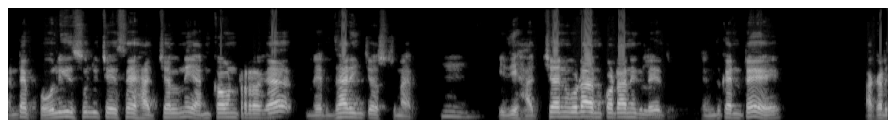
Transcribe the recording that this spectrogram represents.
అంటే పోలీసులు చేసే హత్యల్ని ఎన్కౌంటర్గా నిర్ధారించేస్తున్నారు. ఇది హత్య అని కూడా అనుకోవడానికి లేదు. ఎందుకంటే అక్కడ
